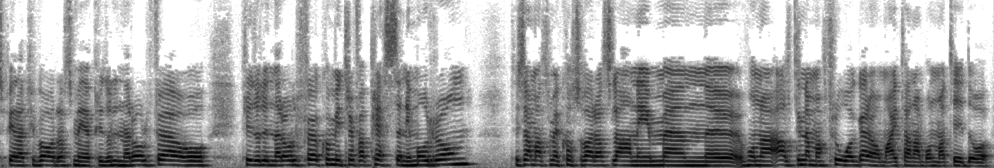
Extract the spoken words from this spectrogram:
Spelar till vardags med Fridolina Rolfö och Fridolina Rolfö kommer ju träffa pressen imorgon tillsammans med Kosovare Asllani. Men uh, hon har alltid när man frågar om Aitana Bonmati då,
